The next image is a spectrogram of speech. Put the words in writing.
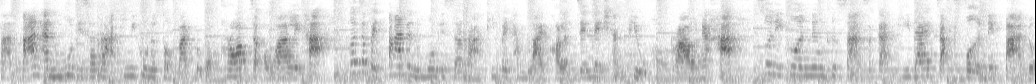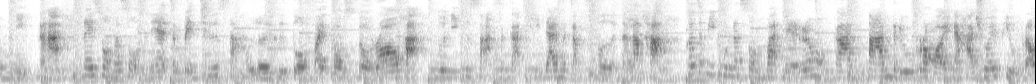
สารต้านอนุมูลอิสระที่มีคุณสมบัติแบบว่าครอบจักรวาลเลยค่ะ ก็จะไปต้านอนุมูลอิสระที่ไปทำลายคอลลาเจนในชั้นผิวของเรานะคะ ส่วนอีกตัวหนึ่งคือสารสกัดที่ได้จากเฟิร์นในป่าดงดิบนะคะ ในส่วนผสมเนี่ยจะเป็นชื่อสารเลยคือตัวไฟโตสเตอรอลค่ะ ตัวนี้คือสารสกัดที่ได้มาจากเฟิร์นนั่นแหละค่ะ ก็จะมีคุณสมบัติในเรื่องของการต้านริ้วรอยนะคะ ช่วยให้ผิวเรา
